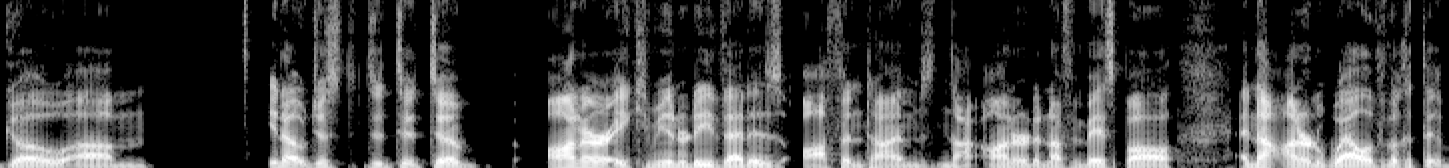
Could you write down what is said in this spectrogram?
go, um, you know, just to, to, to honor a community that is oftentimes not honored enough in baseball and not honored well. If you look at the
